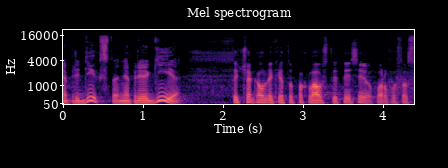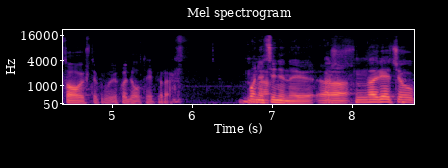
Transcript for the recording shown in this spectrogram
nepridyksta, nepriegyja? Tai čia gal reikėtų paklausti teisėjų korpuso atstovų iš tikrųjų, kodėl taip yra. Pone Cininai. Aš norėčiau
